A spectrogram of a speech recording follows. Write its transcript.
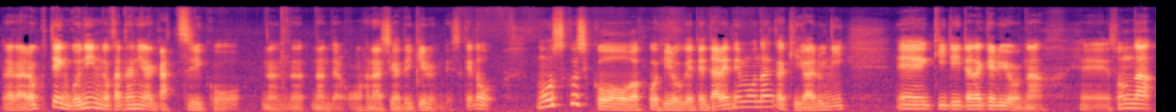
だから6.5人の方にはがっつりこうなんなんだろうお話ができるんですけどもう少しこう枠を広げて誰でもなんか気軽に、えー、聞いていただけるような、えー、そんな、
